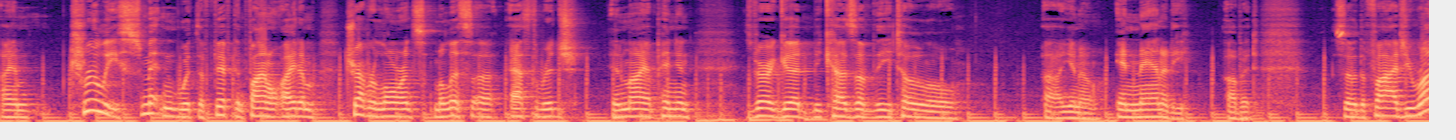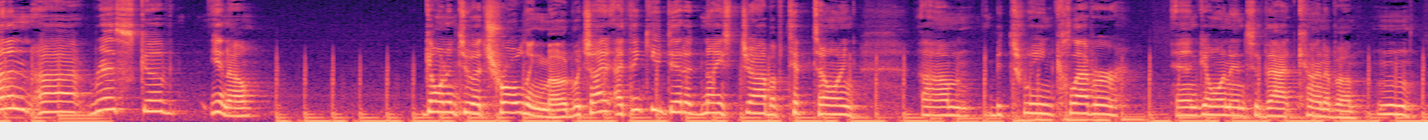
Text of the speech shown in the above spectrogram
I am truly smitten with the fifth and final item Trevor Lawrence, Melissa Etheridge, in my opinion, is very good because of the total, uh, you know, inanity of it. So the fives, you run uh, risk of, you know, going into a trolling mode, which I, I think you did a nice job of tiptoeing um, between clever and going into that kind of a mm,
